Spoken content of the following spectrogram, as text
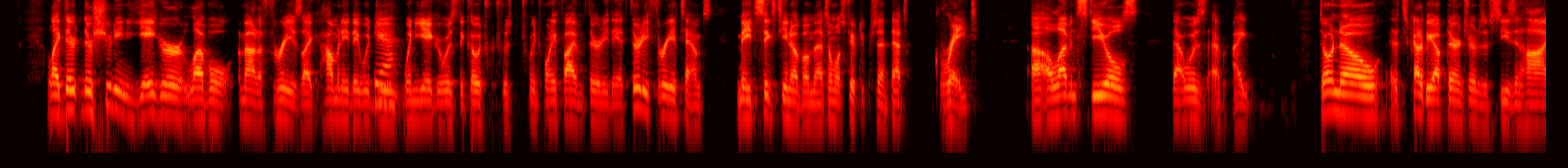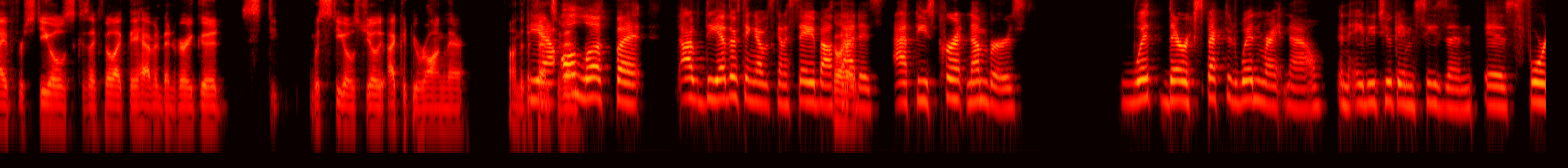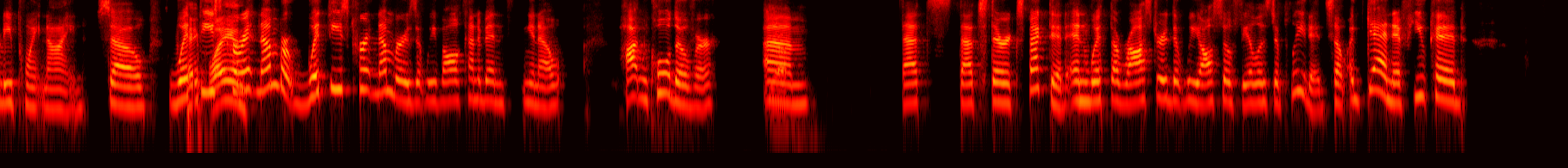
like they're they're shooting Joerger level amount of threes. Like how many they would do when Joerger was the coach, which was between 25 and 30. They had 33 attempts, made 16 of them. That's almost 50 percent. That's great. Uh, 11 steals. That was I, I don't know. It's got to be up there in terms of season high for steals because I feel like they haven't been very good st- with steals. Jill, I could be wrong there on the yeah i'll end. look but I, the other thing i was going to say about Go that ahead. is at these current numbers with their expected win right now an 82 game season is 40.9 so with Hey, these playing. current number with these current numbers that we've all kind of been you know hot and cold over um that's that's their expected. And with the roster that we also feel is depleted. So again if you could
